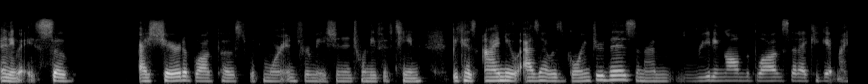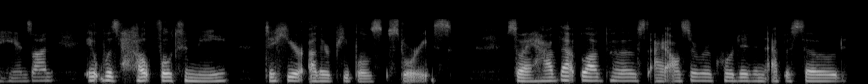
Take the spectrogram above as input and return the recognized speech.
anyway, so I shared a blog post with more information in 2015 because I knew as I was going through this and I'm reading all the blogs that I could get my hands on, it was helpful to me to hear other people's stories. So I have that blog post. I also recorded an episode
